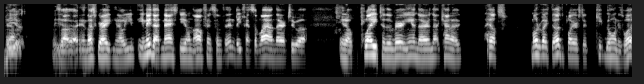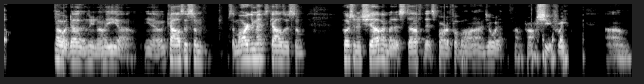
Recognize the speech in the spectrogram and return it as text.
Yeah. He is. So, uh, and that's great. You know, you, you need that nasty on the offensive and defensive line there to, uh, you know, play to the very end there, and that kind of helps motivate the other players to keep going as well. Oh, it does. You know, he, uh, you know, it causes some some arguments, causes some pushing and shoving, but it's stuff that's part of football, and I enjoy it. I promise you. If we, um,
